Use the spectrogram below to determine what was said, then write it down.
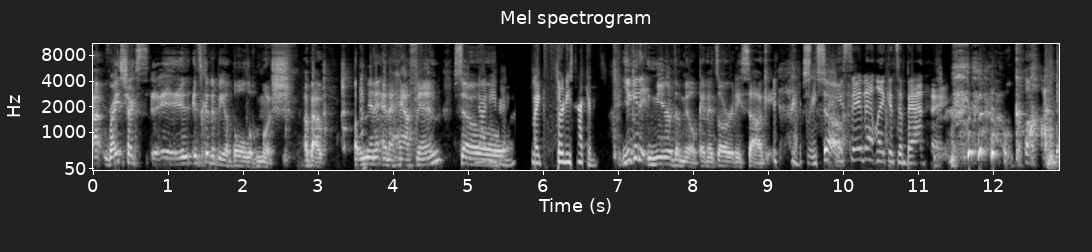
r- rice Chex, it's going to be a bowl of mush about a minute and a half in. So Not even like 30 seconds. you get it near the milk, and it's already soggy. Exactly. So you say that like it's a bad thing god.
